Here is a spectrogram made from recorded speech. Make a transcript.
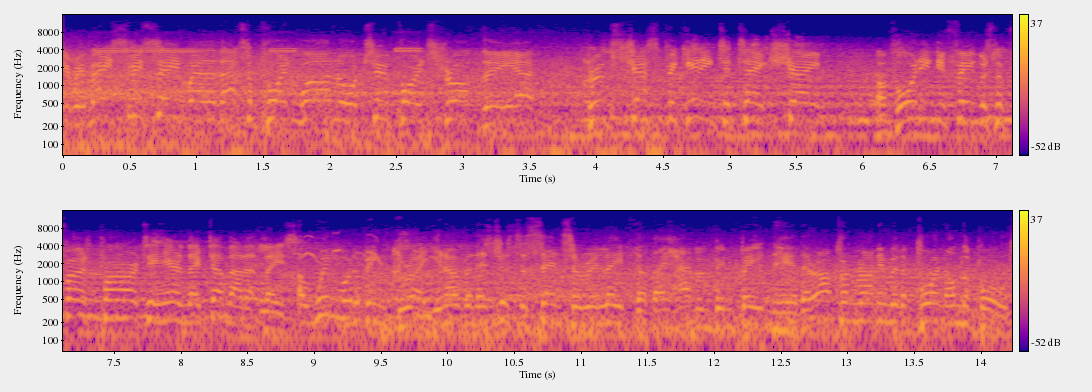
It remains to be seen whether that's a point one or two points drop. The uh, group's just beginning to take shape. Avoiding defeat was the first priority here, and they've done that at least. A win would have been great, you know, but there's just a sense of relief that they haven't been beaten here. They're up and running with a point on the board.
